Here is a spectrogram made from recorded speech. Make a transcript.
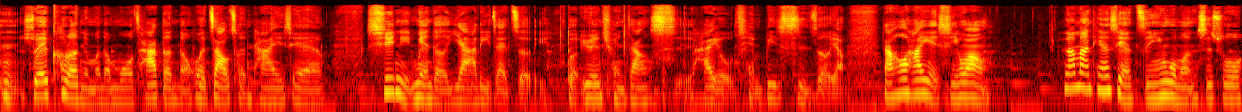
嗯，所以可能你们的摩擦等等会造成他一些。心里面的压力在这里，对，因为权杖十还有钱币四这样，然后他也希望浪漫天使也指引我们是说，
